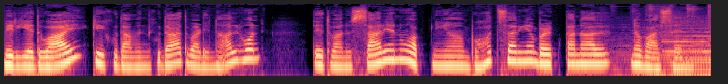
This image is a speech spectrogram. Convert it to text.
ਮੇਰੀ ਇਹ ਦੁਆ ਹੈ ਕਿ ਖੁਦਾਵੰਦ ਖੁਦਾ ਤੁਹਾਡੇ ਨਾਲ ਹੋਣ ਤੇ ਤੁਹਾਨੂੰ ਸਾਰਿਆਂ ਨੂੰ ਆਪਣੀਆਂ ਬਹੁਤ ਸਾਰੀਆਂ ਬਰਕਤਾਂ ਨਾਲ ਨਵਾਜ਼ੇ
